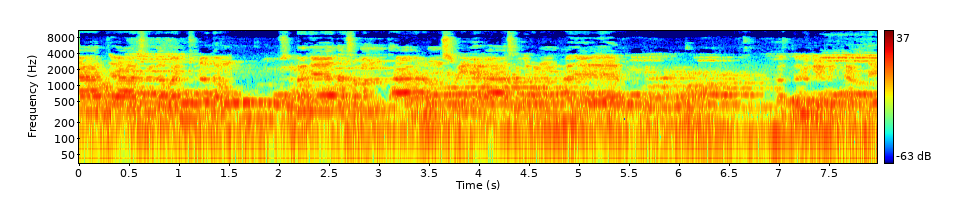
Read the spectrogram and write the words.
శ్రీవేంకటాచలాదేశం శ్రియాధ్యాసుతభక్షదం శతజేతసమంధారం శ్రీనివాసగురం భజే. భక్తులకి విజ్ఞప్తి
